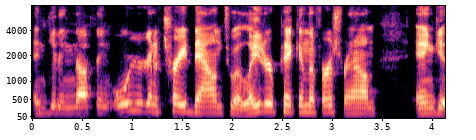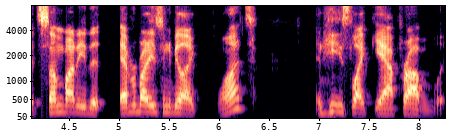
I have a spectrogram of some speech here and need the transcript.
and getting nothing, or you're going to trade down to a later pick in the first round and get somebody that everybody's going to be like, what? And he's like, yeah, probably.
